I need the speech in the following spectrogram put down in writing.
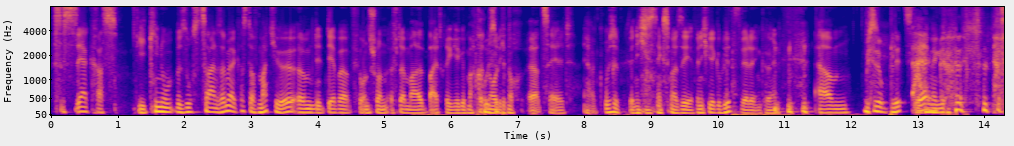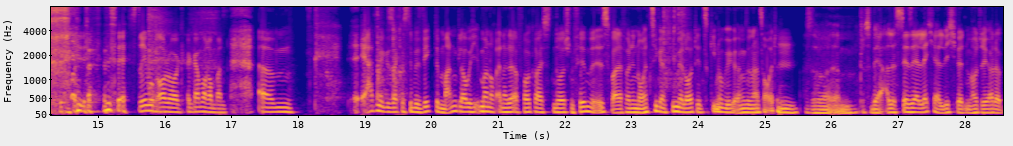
Es ist sehr krass. Die Kinobesuchszahlen, das haben ja Christoph Mathieu, ähm, der, der für uns schon öfter mal Beiträge gemacht hat, Grüße neulich bitte. noch erzählt. Ja, Grüße, wenn ich das nächste Mal sehe, wenn ich wieder geblitzt werde in Köln. ähm, Wieso blitzt Ah, er? er ist Drehbuchautor, kein Kameramann. Ähm, er hat mir gesagt, dass der bewegte Mann, glaube ich, immer noch einer der erfolgreichsten deutschen Filme ist, weil von den 90ern viel mehr Leute ins Kino gegangen sind als heute. Hm. Also ähm, das wäre alles sehr, sehr lächerlich, wenn heute ja der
